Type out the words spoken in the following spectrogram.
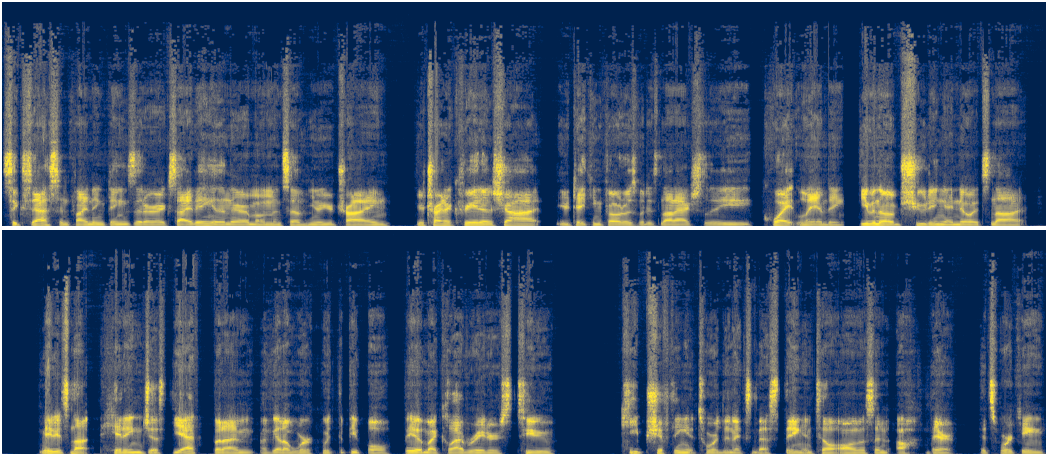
success and finding things that are exciting. And then there are moments of, you know, you're trying, you're trying to create a shot, you're taking photos, but it's not actually quite landing. Even though I'm shooting, I know it's not, maybe it's not hitting just yet, but I'm, I've got to work with the people, you my collaborators to keep shifting it toward the next best thing until all of a sudden, oh, there, it's working,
